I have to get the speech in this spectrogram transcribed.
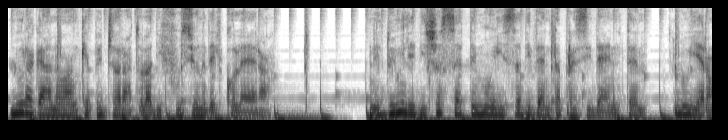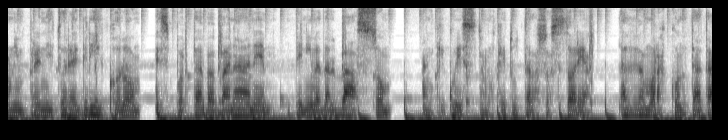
l'uragano ha anche peggiorato la diffusione del colera. Nel 2017 Moïse diventa presidente. Lui era un imprenditore agricolo, esportava banane, veniva dal basso. Anche questo, anche tutta la sua storia, l'avevamo raccontata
